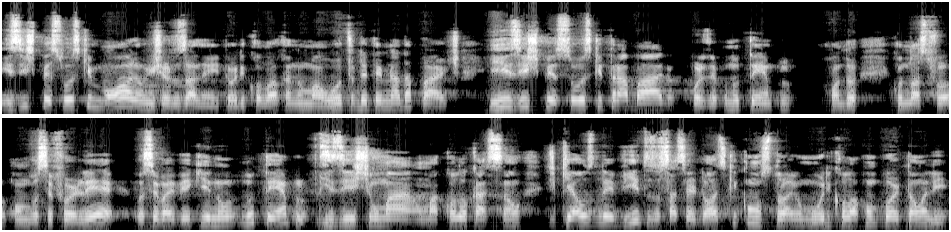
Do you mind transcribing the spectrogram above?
Existem pessoas que moram em Jerusalém, então ele coloca numa outra determinada parte. E existem pessoas que trabalham, por exemplo, no templo. Quando, quando, nós for, quando você for ler, você vai ver que no, no templo existe uma, uma colocação de que é os levitas, os sacerdotes, que constroem o muro e colocam um portão ali.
